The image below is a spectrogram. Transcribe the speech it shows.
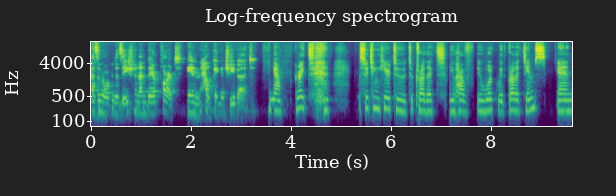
as an organization and their part in helping achieve it. Yeah, great. Switching here to, to products, you have, you work with product teams and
